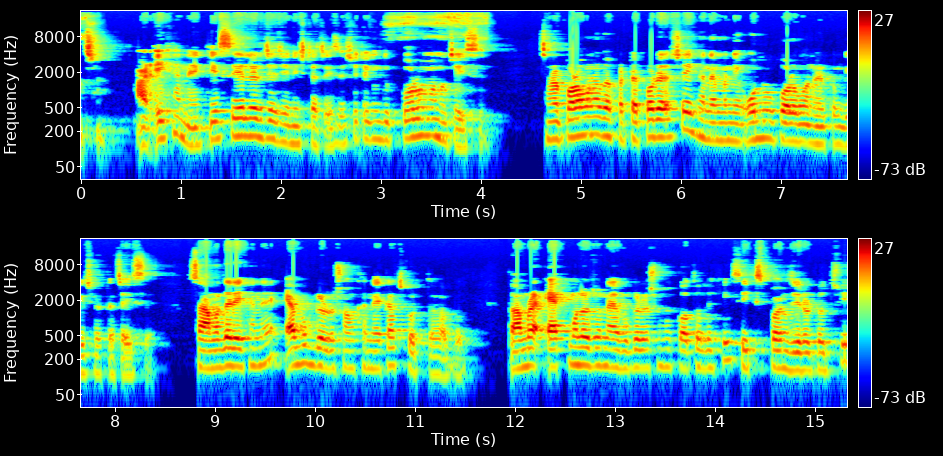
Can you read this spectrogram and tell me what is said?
আচ্ছা আর এখানে কেসিএল এর যে জিনিসটা চাইছে, সেটা কিন্তু পরমাণু চাইছে। ছাড়া পরমাণু ব্যাপারটা পরে আসে, এখানে মানে অণু পরমাণু এরকম কিছু একটা চাইছে। তো আমাদের এখানে অ্যাভোগ্যাড্রো সংখ্যা নিয়ে কাজ করতে হবে। তো আমরা এক মোলের জন্য অ্যাভোগ্যাড্রো সংখ্যা কত লিখি? Six point zero two three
